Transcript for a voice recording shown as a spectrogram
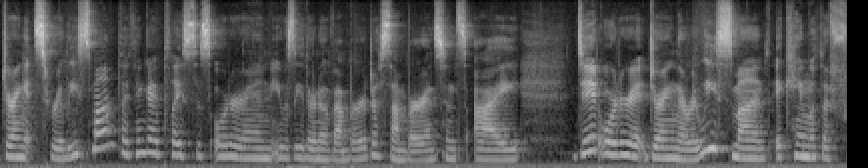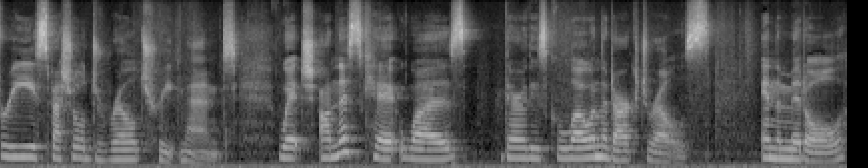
during its release month. I think I placed this order in, it was either November or December. And since I did order it during the release month, it came with a free special drill treatment, which on this kit was there are these glow in the dark drills in the middle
